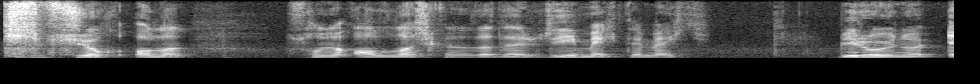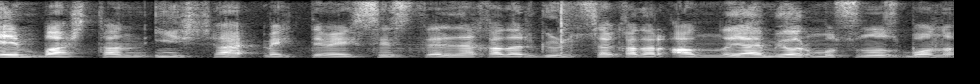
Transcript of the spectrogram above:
hiçbir şey yok olan. Sonra Allah aşkına zaten remake demek bir oyunu en baştan inşa etmek demek seslerine kadar görüntüsüne kadar anlayamıyor musunuz bunu?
